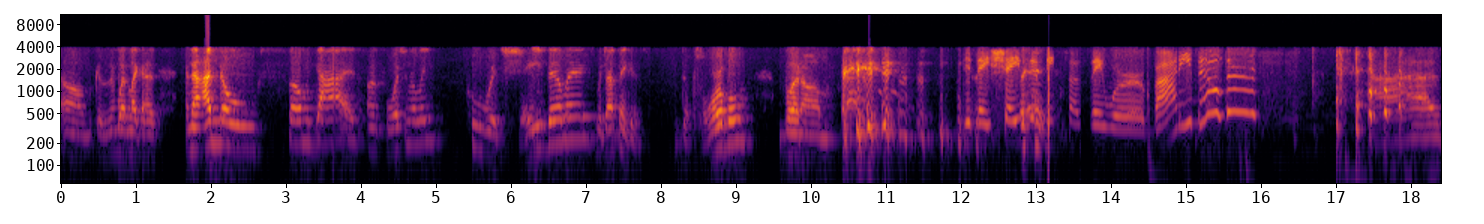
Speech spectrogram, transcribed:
Um because it wasn't like I now I know some guys unfortunately who would shave their legs, which I think is deplorable, but um Did they shave them because they were bodybuilders? I,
